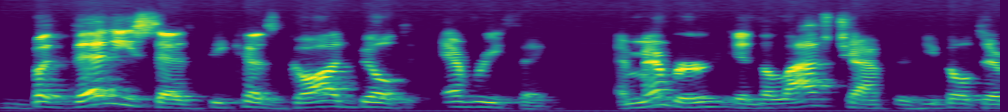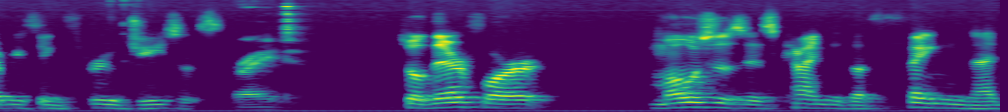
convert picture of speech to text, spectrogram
but then he says because God built everything. And remember, in the last chapter, he built everything through Jesus. Right. So therefore, Moses is kind of the thing that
